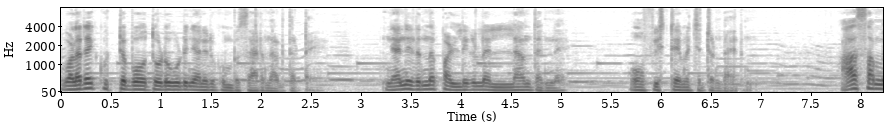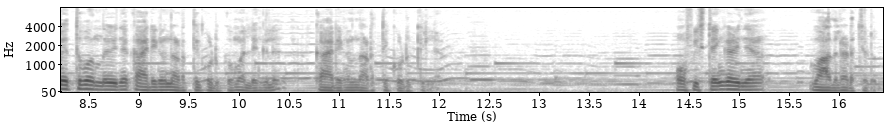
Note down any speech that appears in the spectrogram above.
വളരെ കുറ്റബോധത്തോടു കൂടി ഞാനൊരു കുമ്പസാരം നടത്തട്ടെ. ഞാനിടുന്ന പള്ളികളിലെല്ലാം തന്നെ ഓഫീസ് ടൈം വെച്ചിട്ടുണ്ടായിരുന്നു. ആ സമയത്ത് വന്നു കഴിഞ്ഞാൽ കാര്യങ്ങൾ നടത്തി കൊടുക്കും അല്ലെങ്കിൽ കാര്യങ്ങൾ നടത്തി കൊടുക്കില്ല. ഓഫീസ് ടൈം കഴിഞ്ഞാൽ വാതിലടച്ചിടും.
